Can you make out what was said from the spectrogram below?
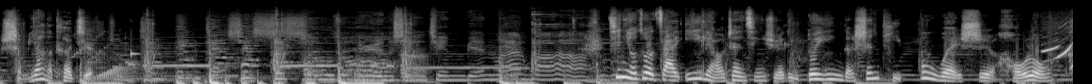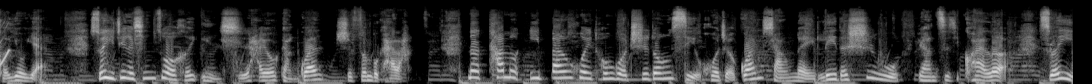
什么样的特质。金牛座在医疗占星学里对应的身体部位是喉咙和右眼，所以这个星座和饮食还有感官是分不开啦。那他们一般会通过吃东西或者观赏美丽的事物让自己快乐，所以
